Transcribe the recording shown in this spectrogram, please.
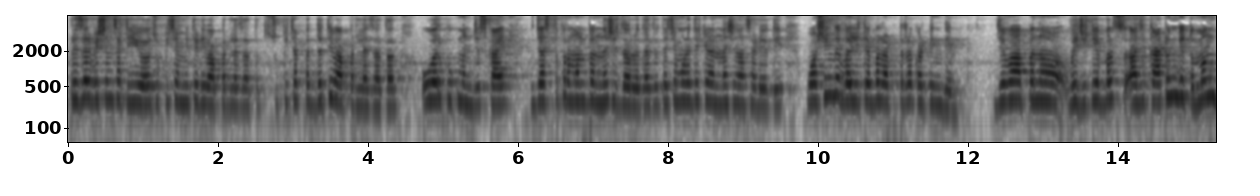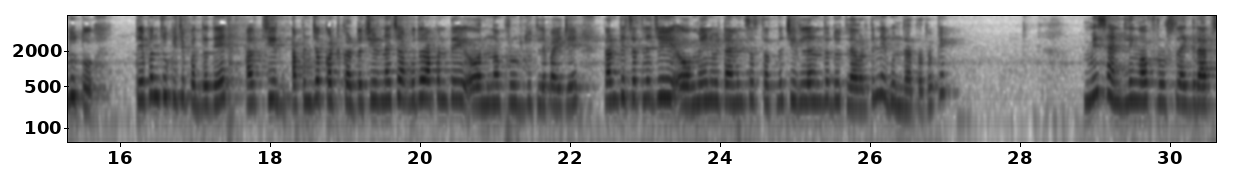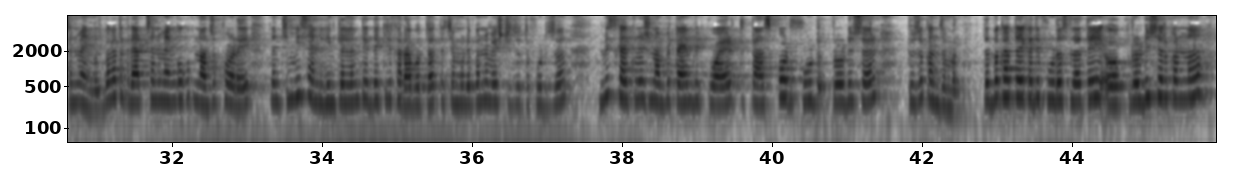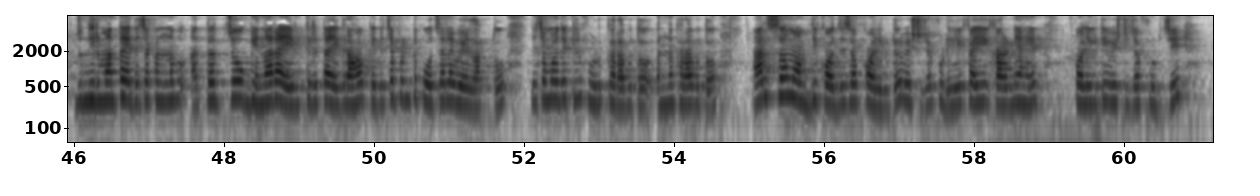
प्रिझर्वेशनसाठी चुकीच्या मेथडी वापरल्या जातात. चुकीच्या पद्धती वापरल्या जातात. ओव्हरकुक म्हणजेच काय? जास्त प्रमाणात अन्न शिजवलं जातं. त्याच्यामुळे देखील अन्नाची नासाडी होते. Washing the vegetable after cutting them जेव्हा आपण व्हेजिटेबल्स आधी काटून घेतो मग धुतो. ते पण चुकीची पद्धत आहे. चिर आपण जे कट करतो चिरण्याच्या अगोदर आपण ते अन्न फ्रूट धुतले पाहिजे. कारण त्याच्यातले जे मेन विटॅमिन्स असतात ना चिरल्यानंतर धुतल्यावर ते निघून जातात okay mishandling of fruits like grapes and mangoes बघा आता ग्रॅप्स अँड मँगो खूप नाजूक फळ आहे. त्यांची मिस हँडलिंग केल्याने ते देखील खराब होतात. त्याच्यामुळे पण वेस्टेज होतं फूडचं miscalculation of the time required to transport food producer to the consumer तर बघा आता एखादी फूड असलं ते प्रोड्युसरकडनं जो निर्माता आहे त्याच्याकडनं आता जो घेणारा आहे विक्रेता आहे ग्राहक आहे त्याच्यापर्यंत पोचायला वेळ लागतो. त्याच्यामुळे देखील फूड खराब होतं अन्न खराब होतं. Are some of the causes of quality wastage of food हे काही कारणे आहेत. क्वालिटी वेस्टेज ऑफ फूडचे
